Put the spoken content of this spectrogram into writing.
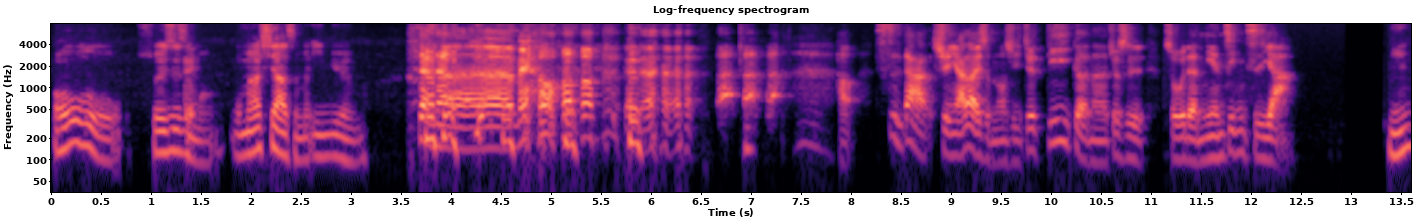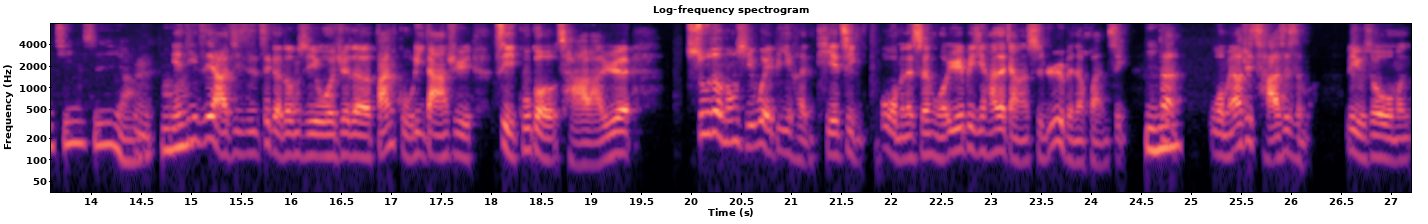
哦，所以是什么？我们要下什么音乐吗？等等，没有。等等。好，四大悬崖到底什么东西？就第一个呢，就是所谓的年金之崖。年金之崖，嗯，年金之崖，其实这个东西，我觉得反正鼓励大家去自己 Google 查啦，因为。书这种东西未必很贴近我们的生活，因为毕竟他在讲的是日本的环境。嗯、但我们要去查的是什么？例如说，我们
